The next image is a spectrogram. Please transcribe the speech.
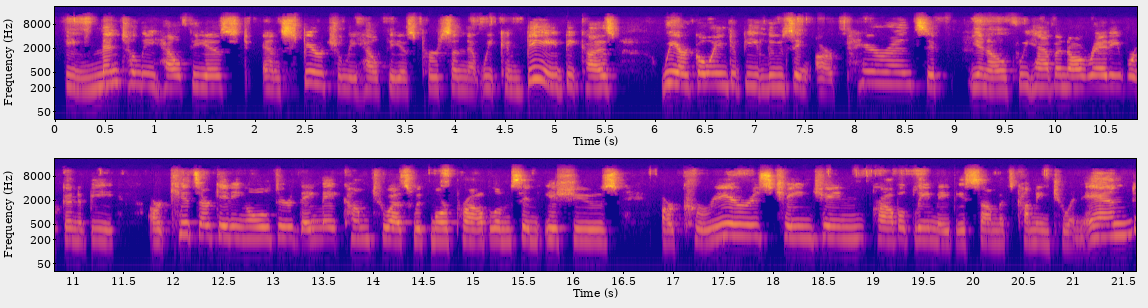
the mentally healthiest, and spiritually healthiest person that we can be because we are going to be losing our parents. If you know if we haven't already we're going to be our kids are getting older. They may come to us with more problems and issues our career is changing, probably, maybe some it's coming to an end.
